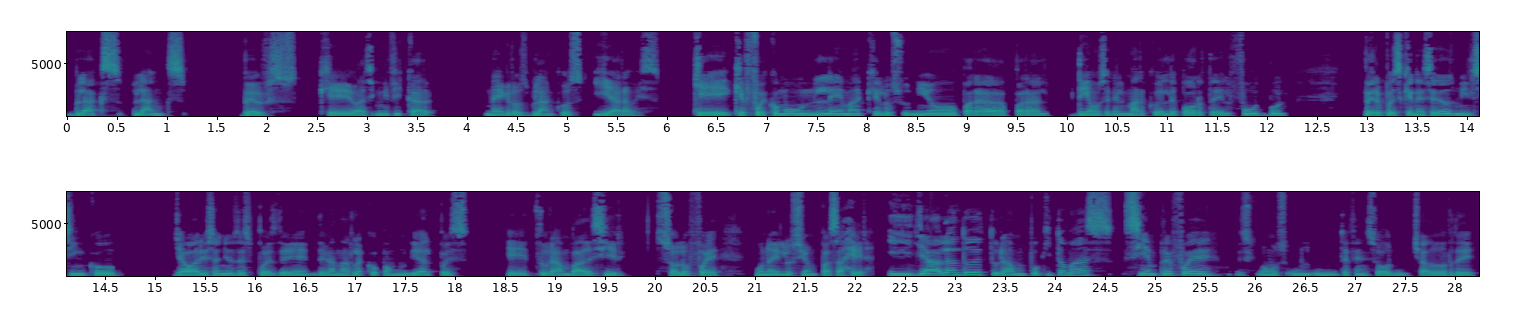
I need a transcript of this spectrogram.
Blacks, Blanks, Beurs, que va a significar negros, blancos y árabes, que, que fue como un lema que los unió para, para, digamos, en el marco del deporte, del fútbol, pero pues que en ese 2005, ya varios años después de, de ganar la Copa Mundial, pues eh, va a decir solo fue una ilusión pasajera. Y ya hablando de Turán un poquito más, siempre fue digamos, un, defensor, un luchador de,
